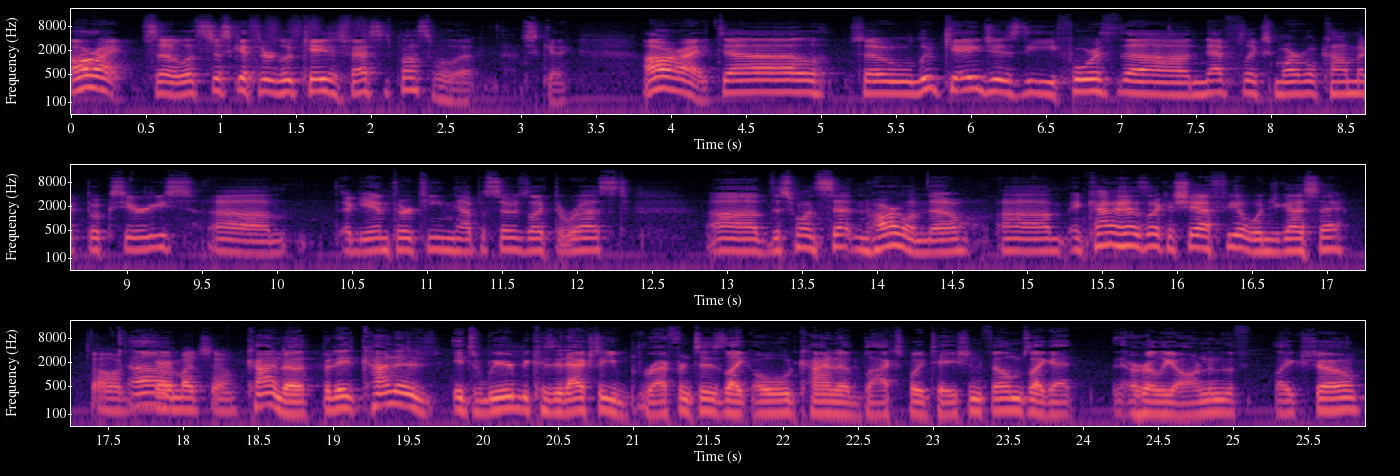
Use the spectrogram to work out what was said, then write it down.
All right, so let's just get through Luke Cage as fast as possible. Then. Just kidding. All right, uh, so Luke Cage is the fourth uh, Netflix Marvel comic book series. Um, again, 13 episodes like the rest. Uh, this one's set in Harlem, though. Um, it kind of has like a Shaft feel, wouldn't you guys say? oh, very much so. Kinda, but it kind of it's weird because it actually references like old kind of black exploitation films, like at early on in the like show,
